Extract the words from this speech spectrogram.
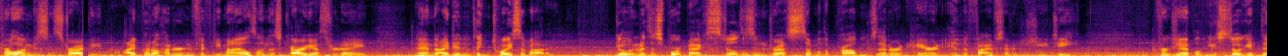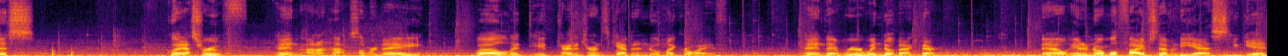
for long distance driving. I put 150 miles on this car yesterday and I didn't think twice about it. Going with the Sport Pack still doesn't address some of the problems that are inherent in the 570 GT. For example, you still get this glass roof, and on a hot summer day, well, it, it kind of turns the cabin into a microwave. And that rear window back there. Now, in a normal 570S, you get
